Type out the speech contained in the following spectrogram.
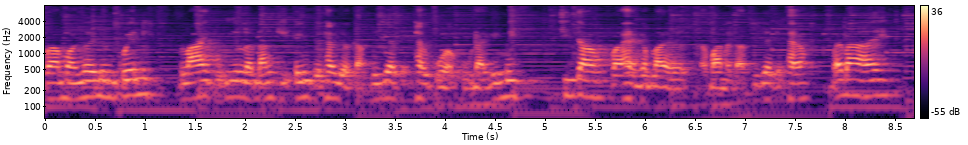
và mọi người đừng quên like cũng như là đăng ký kênh để theo dõi các video tiếp theo của Phú Đại Gaming. Xin chào và hẹn gặp lại các bạn ở các video tiếp theo. Bye bye!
